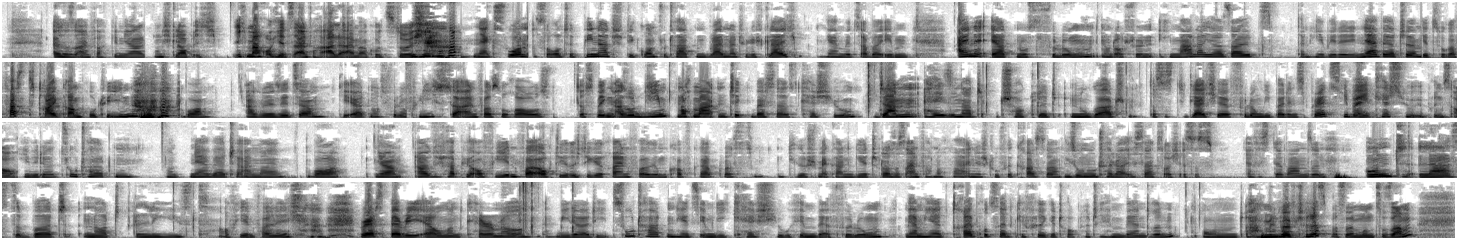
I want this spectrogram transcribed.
es ist einfach genial. Und ich glaube, ich, ich mache euch jetzt einfach alle einmal kurz durch. Next one, Salted Peanut. Die Grundzutaten bleiben natürlich gleich. Hier haben wir jetzt aber eben eine Erdnussfüllung und auch schön Himalaya-Salz. Dann hier wieder die Nährwerte. Jetzt sogar fast 3 Gramm Protein. Boah, also ihr seht ja, die Erdnussfüllung fließt da einfach so raus. Deswegen, also die nochmal einen Tick besser als Cashew. Dann Hazelnut Chocolate Nougat. Das ist die gleiche Füllung wie bei den Spreads. Hier bei Cashew übrigens auch. Hier wieder Zutaten und Nährwerte einmal. Boah, ja, also ich habe hier auf jeden Fall auch die richtige Reihenfolge im Kopf gehabt, was die Geschmäcker angeht. Das ist einfach nochmal eine Stufe krasser. Wieso Nutella? Ich sag's euch, es ist ist der Wahnsinn. Und last but not least, auf jeden Fall nicht, Raspberry Almond Caramel. Wieder die Zutaten, hier jetzt eben die Cashew-Himbeerfüllung. Wir haben hier 3% gefriergetrocknete Himbeeren drin und mir läuft schon das Wasser im Mund zusammen.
